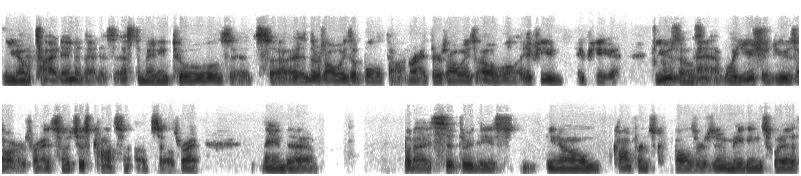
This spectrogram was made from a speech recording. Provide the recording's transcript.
you know, tied into that is estimating tools. It's, uh, there's always a bolt on, right? There's always, oh, well, if you, if you use Upsells. that, well, you should use ours, right? So it's just constant upsells, right? And, uh, but I sit through these, you know, conference calls or Zoom meetings with,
